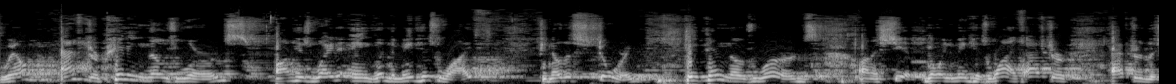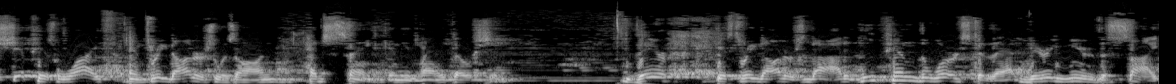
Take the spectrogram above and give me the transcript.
Well, after penning those words on his way to England to meet his wife, If you know the story, he penned those words on a ship going to meet his wife after, after the ship his wife and three daughters was on had sank in the Atlantic Ocean. There, his three daughters died, and he penned the words to that very near the site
